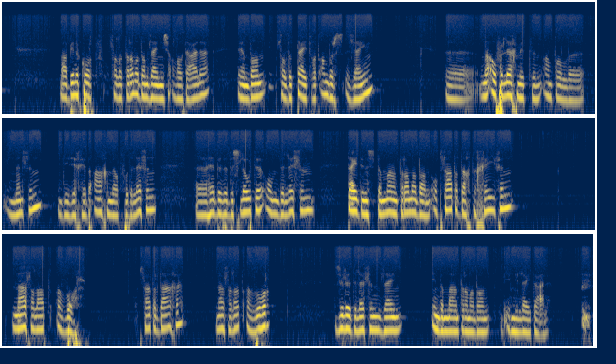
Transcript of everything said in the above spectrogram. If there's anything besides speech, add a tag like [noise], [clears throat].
Maar binnenkort zal het Ramadan zijn, inshallah ta'ala. En dan zal de tijd wat anders zijn. Uh, na overleg met een aantal uh, mensen die zich hebben aangemeld voor de lessen hebben we besloten om de lessen tijdens de maand Ramadan op zaterdag te geven na Salat al-Dhuhr. Op zaterdagen na Salat al-Dhuhr zullen de lessen zijn in de maand Ramadan bi'idnillahi ta'ala. [clears throat]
